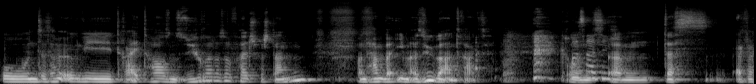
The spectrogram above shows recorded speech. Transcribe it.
Und das haben irgendwie 3000 Syrer oder so falsch verstanden und haben bei ihm Asyl beantragt. Großartig. Und ähm, das einfach,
